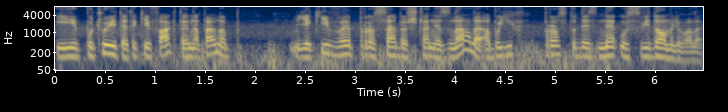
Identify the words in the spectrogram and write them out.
І почуєте такі факти, напевно, які ви про себе ще не знали, або їх просто десь не усвідомлювали.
